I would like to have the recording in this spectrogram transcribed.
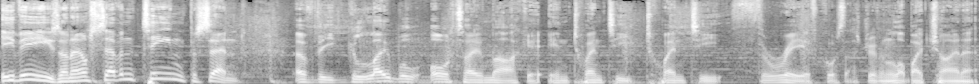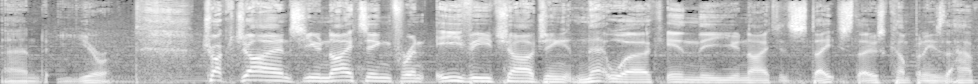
EVs are now 17% of the global auto market in 2023. Of course, that's driven a lot by China and Europe. Truck giants uniting for an EV charging network in the United States. Those companies that have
